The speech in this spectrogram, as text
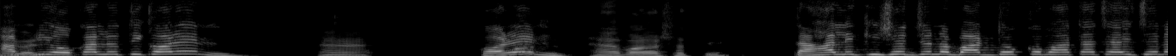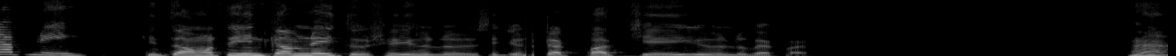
আপনি ওকালতি করেন? হ্যাঁ। করেন? হ্যাঁ বাড়ার সাথে তাহলে কিসের জন্য বার্ধক্য ভাতা চাইছেন আপনি? কিন্তু আমার তো ইনকাম নেই তো সেই হলো সেই জন্য পাচ্ছি এই হলো ব্যাপার। হ্যাঁ?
